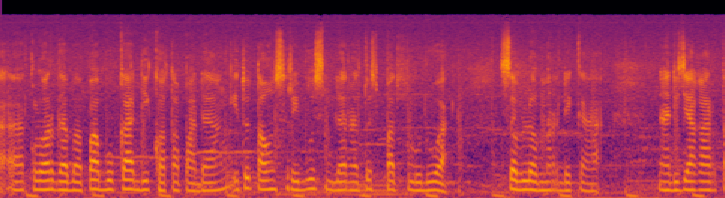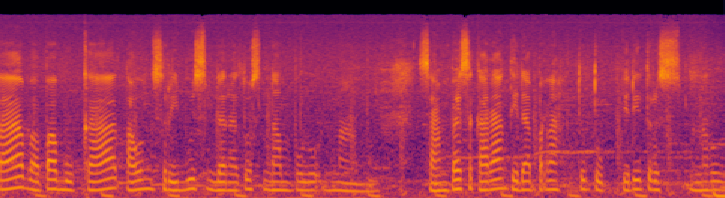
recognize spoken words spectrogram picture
eh, keluarga Bapak buka di Kota Padang itu tahun 1942 sebelum merdeka. Nah di Jakarta Bapak buka tahun 1966 sampai sekarang tidak pernah tutup jadi terus menerus.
